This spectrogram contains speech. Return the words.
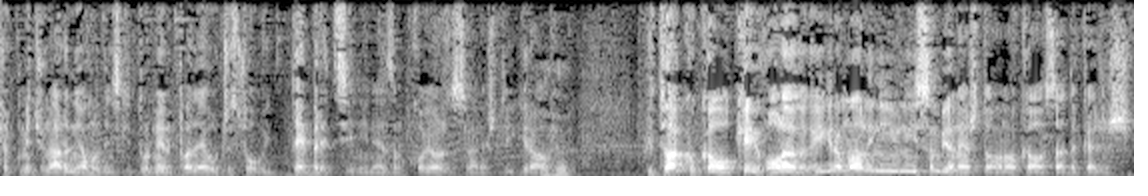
čak međunarodni omladinski turnir, pa da je učestvovao i Debrecin i ne znam ko još da sve nešto igrao. I tako kao, ok, voleo da ga igram, ali ni, nisam bio nešto, ono, kao sad da kažeš,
